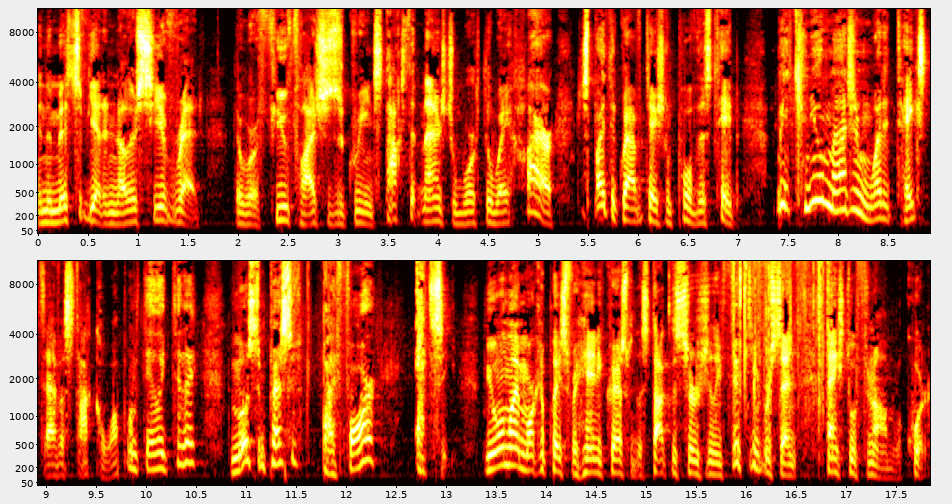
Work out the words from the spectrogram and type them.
In the midst of yet another sea of red, there were a few flashes of green, stocks that managed to work their way higher despite the gravitational pull of this tape. I mean, can you imagine what it takes to have a stock go up on a day like today? The most impressive, by far, Etsy. The online marketplace for handicrafts with a stock that surged nearly 15% thanks to a phenomenal quarter.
